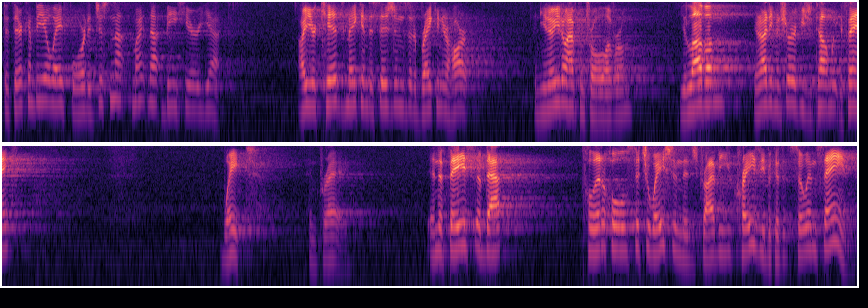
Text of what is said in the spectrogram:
that there can be a way forward. It just not, might not be here yet. Are your kids making decisions that are breaking your heart? And you know you don't have control over them. You love them. You're not even sure if you should tell them what you think. Wait and pray. In the face of that political situation that's driving you crazy because it's so insane,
